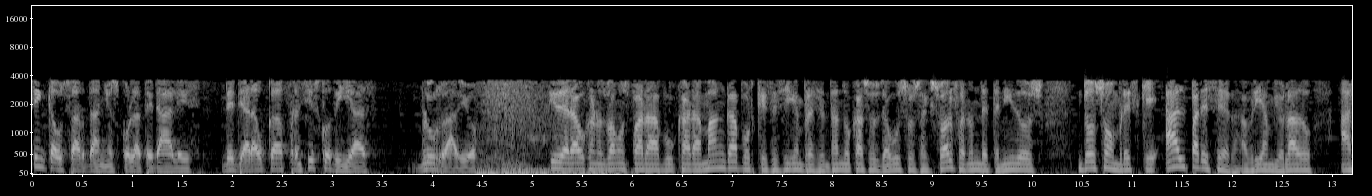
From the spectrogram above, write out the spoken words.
sin causar daños colaterales. Desde Arauca, Francisco Díaz, Blue Radio. De Arauca nos vamos para Bucaramanga porque se siguen presentando casos de abuso sexual. Fueron detenidos dos hombres que al parecer habrían violado a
